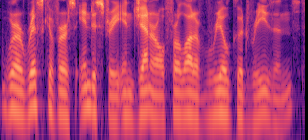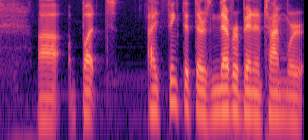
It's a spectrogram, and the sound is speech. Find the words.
we're a risk averse industry in general for a lot of real good reasons, uh, but I think that there's never been a time where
